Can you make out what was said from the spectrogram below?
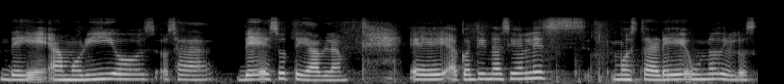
de amoríos, o sea, de eso te hablan. Eh, a continuación les mostraré uno de los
